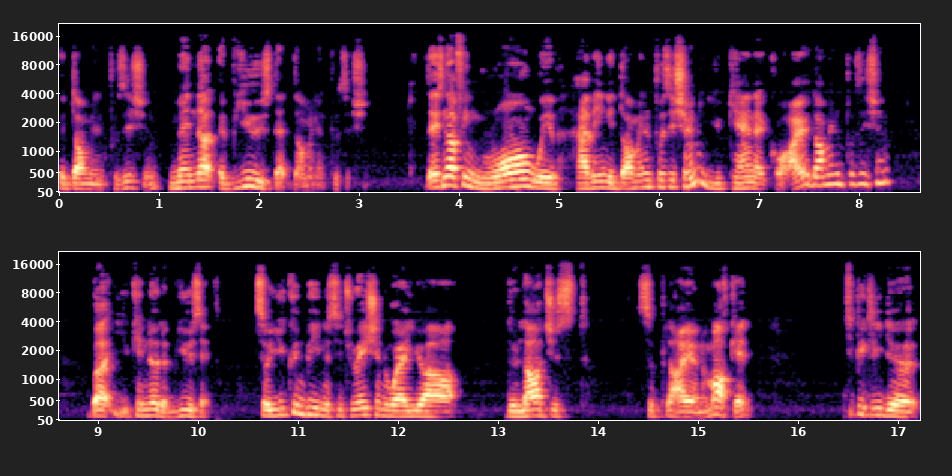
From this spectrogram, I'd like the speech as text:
a dominant position may not abuse that dominant position. There's nothing wrong with having a dominant position. You can acquire a dominant position, but you cannot abuse it. So you can be in a situation where you are the largest supplier in the market. Typically, the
